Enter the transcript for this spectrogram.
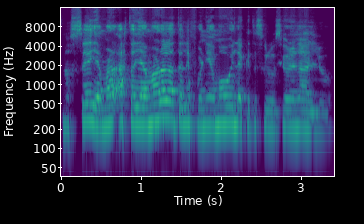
no sé, llamar, hasta llamar a la telefonía móvil a que te solucionen algo.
